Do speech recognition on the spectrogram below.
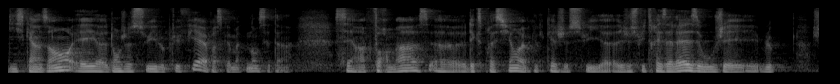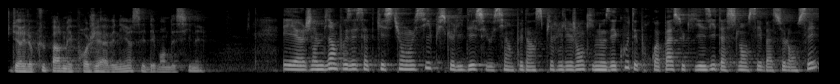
10-15 ans et euh, dont je suis le plus fier parce que maintenant c'est un, un format d'expression avec lequel je suis, je suis très à l'aise, où j'ai, je dirais, la plupart de mes projets à venir, c'est des bandes dessinées. Et j'aime bien poser cette question aussi, puisque l'idée, c'est aussi un peu d'inspirer les gens qui nous écoutent, et pourquoi pas ceux qui hésitent à se lancer, bah, se lancer.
